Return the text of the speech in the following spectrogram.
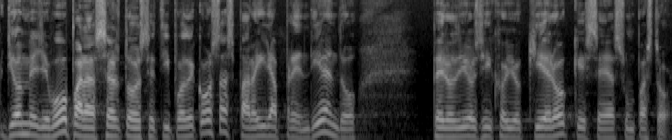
Dios me llevó para hacer todo este tipo de cosas, para ir aprendiendo pero Dios dijo, yo quiero que seas un pastor.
